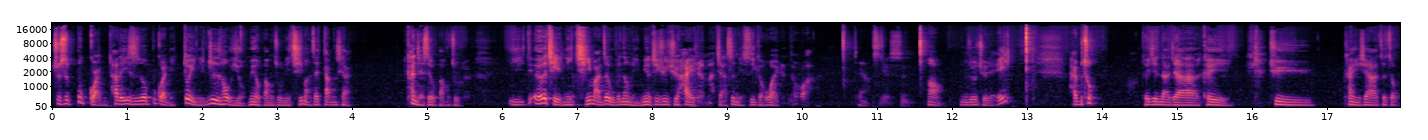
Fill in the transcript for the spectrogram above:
就是不管他的意思是说，不管你对你日后有没有帮助，你起码在当下看起来是有帮助的。以而且你起码这五分钟你没有继续去害人嘛。假设你是一个坏人的话，这样子也是，哦，你就觉得诶还不错，推荐大家可以去看一下这种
